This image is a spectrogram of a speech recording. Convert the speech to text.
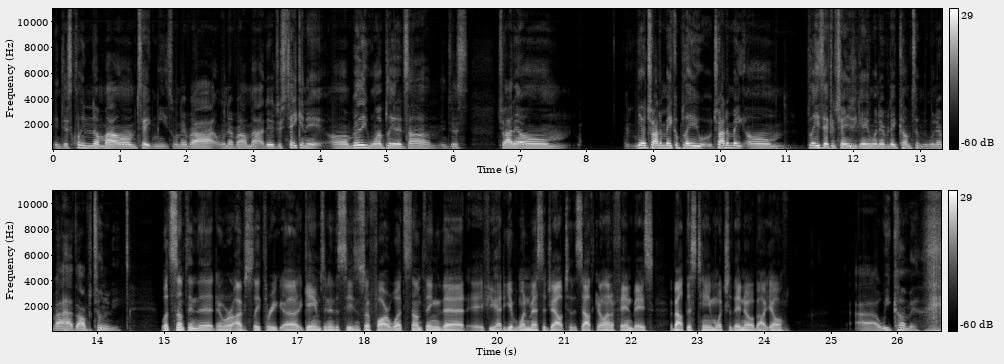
and just cleaning up my um techniques whenever I whenever I'm out there. Just taking it um really one play at a time and just try to um yeah try to make a play. Try to make um plays that can change the game whenever they come to me. Whenever I have the opportunity. What's something that, and we're obviously three uh, games into the season so far. What's something that, if you had to give one message out to the South Carolina fan base about this team, what should they know about y'all? Uh, we coming.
